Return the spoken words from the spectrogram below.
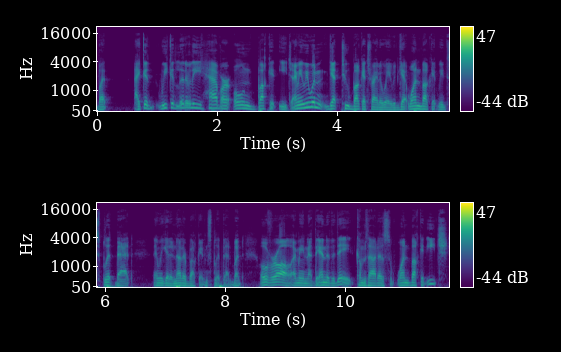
but I could, we could literally have our own bucket each. I mean, we wouldn't get two buckets right away. We'd get one bucket, we'd split that, then we get another bucket and split that. But overall, I mean, at the end of the day, it comes out as one bucket each.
